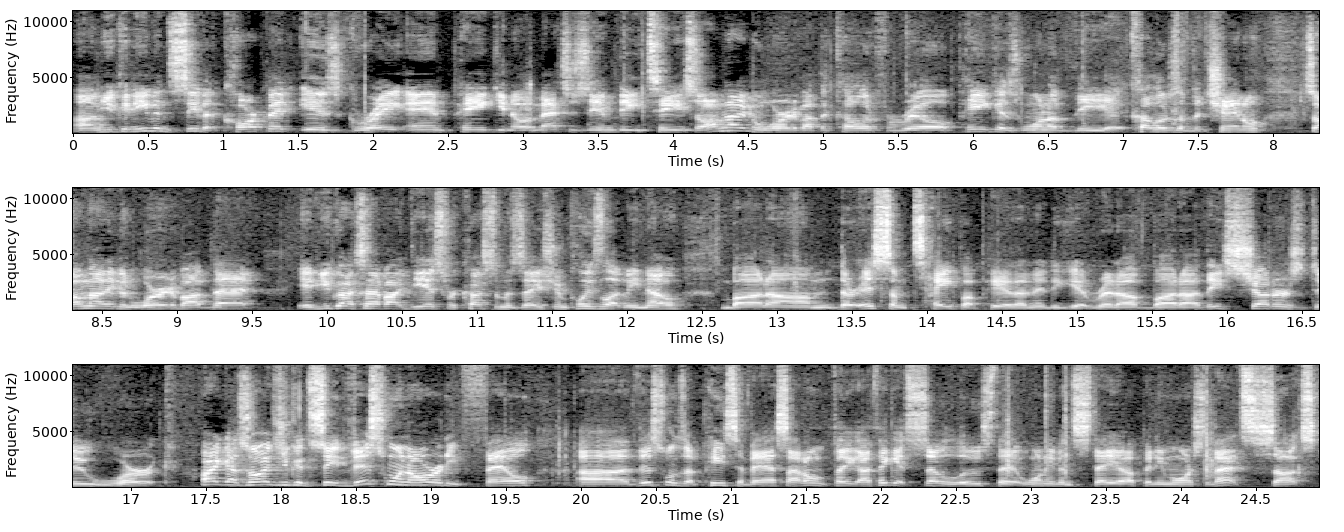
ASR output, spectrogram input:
Um, you can even see the carpet is gray and pink. You know, it matches MDT, so I'm not even worried about the color for real. Pink is one of the colors of the channel, so I'm not even worried about that. If you guys have ideas for customization, please let me know. But um, there is some tape up here that I need to get rid of. But uh, these shutters do work. Alright guys, so as you can see, this one already fell. Uh, this one's a piece of S. I don't think, I think it's so loose that it won't even stay up anymore, so that sucks.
